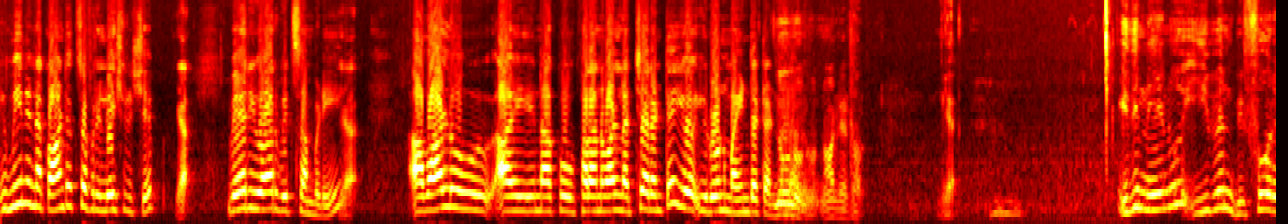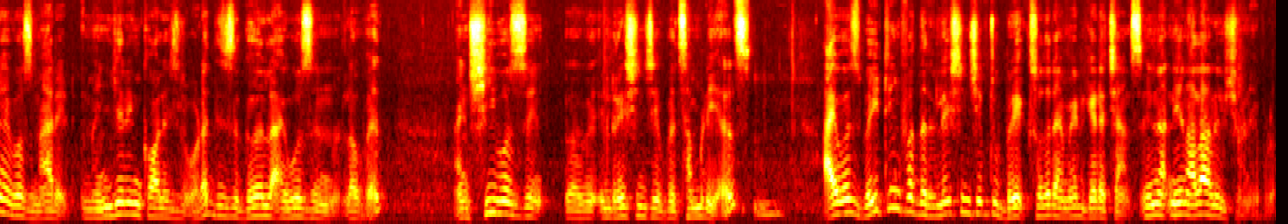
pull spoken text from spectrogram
you mean in a context of relationship yeah where you are with somebody Yeah. ఆ వాళ్ళు నాకు ఫలానా వాళ్ళు నచ్చారంటే యూ డోంట్ మైండ్ దట్ అంటే no no not at all yeah ఇది నేను even before I was married engineering కాలేజ్లో కూడా this girl I was in love with and she was in relationship with somebody else I was waiting for the relationship to break so that I might get a chance నేను అలా ఆలోచించాను ఇప్పుడు.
